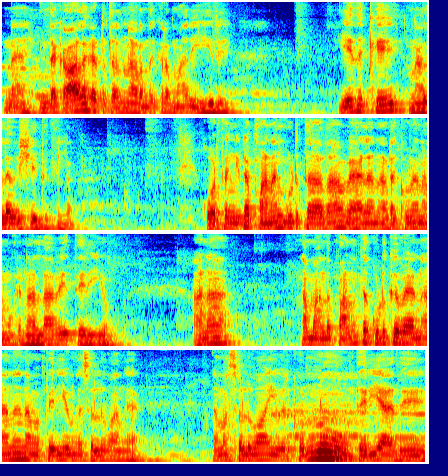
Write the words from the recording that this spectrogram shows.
என்ன? இந்த காலகட்டத்தில் நடந்துக்கிற மாதிரி இரு. எதுக்கு? நல்ல விஷயத்துக்கு இல்லை. ஒருத்தங்கிட்ட பணம் கொடுத்தா தான் வேலை நடக்கும்னு நமக்கு நல்லாவே தெரியும். ஆனால் நம்ம அந்த பணத்தை கொடுக்க வேணான்னு நம்ம பெரியவங்க சொல்லுவாங்க. நம்ம சொல்லுவோம் இவருக்கு ஒன்றும் தெரியாது.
